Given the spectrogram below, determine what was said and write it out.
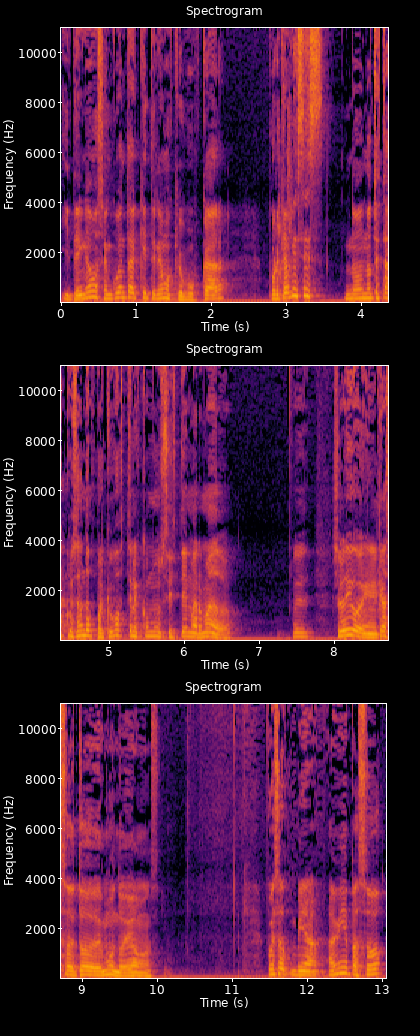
y tengamos en cuenta que tenemos que buscar, porque a veces no, no te estás cruzando porque vos tenés como un sistema armado. Yo lo digo en el caso de todo el mundo, digamos. Por eso, mira, a mí me pasó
